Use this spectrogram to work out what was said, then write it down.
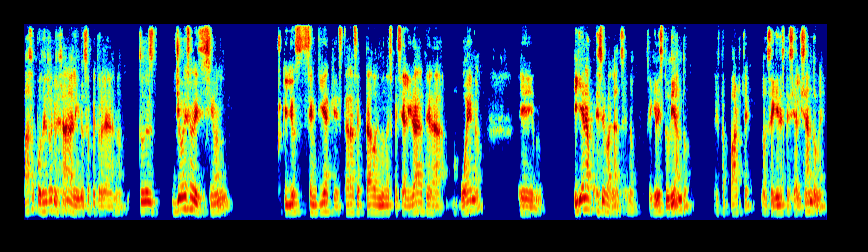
vas a poder regresar a la industria petrolera, ¿no? Entonces, yo esa decisión porque yo sentía que estar aceptado en una especialidad era bueno. Eh, y era ese balance, ¿no? Seguir estudiando esta parte, ¿no? seguir especializándome,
